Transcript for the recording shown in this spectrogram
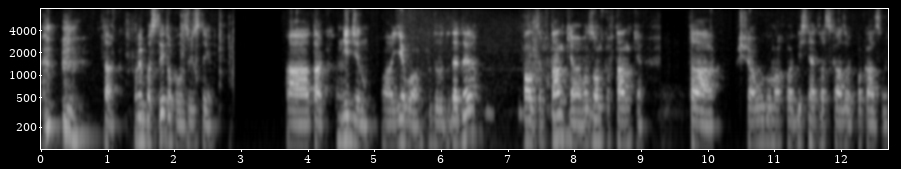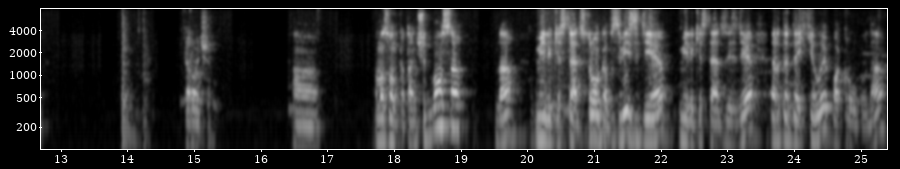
так, рыба стоит около звезды. А, так, Нидин, а, Ева в Д- ДД. Палзер в танке, Амазонка в танке. Так, сейчас буду нахуй объяснять, рассказывать, показывать. Короче. а, Амазонка танчит босса, да. Милики стоят строго в звезде. Милики стоят в звезде. РДД хилы по кругу, да.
